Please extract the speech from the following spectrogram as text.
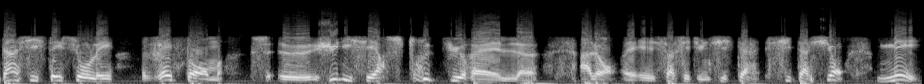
d'insister sur les réformes euh, judiciaires structurelles. Alors, et, ça c'est une citation, mais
